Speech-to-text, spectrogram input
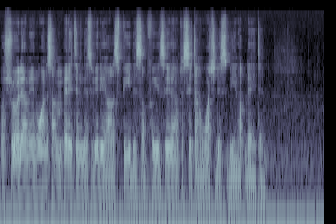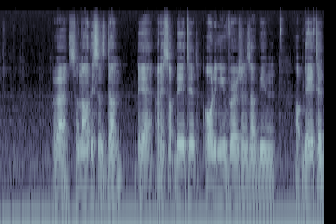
Well surely I mean once I'm editing this video I'll speed this up for you so you don't have to sit and watch this being updated. Right so now this is done yeah and it's updated. All the new versions have been updated.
